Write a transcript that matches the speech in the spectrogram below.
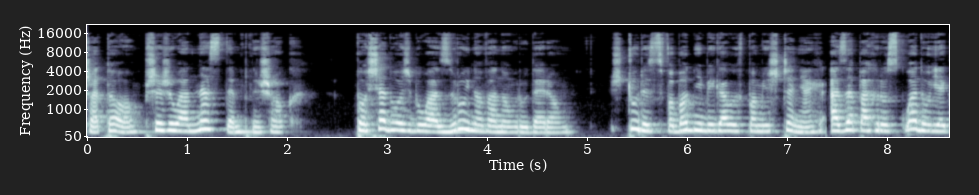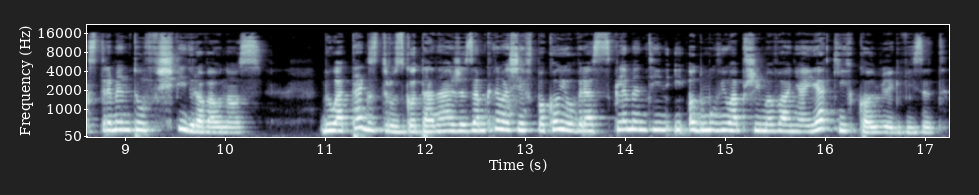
chateau, przeżyła następny szok. Posiadłość była zrujnowaną ruderą. Szczury swobodnie biegały w pomieszczeniach, a zapach rozkładu i ekstrementów świdrował nos. Była tak zdruzgotana, że zamknęła się w pokoju wraz z Clementine i odmówiła przyjmowania jakichkolwiek wizyt.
